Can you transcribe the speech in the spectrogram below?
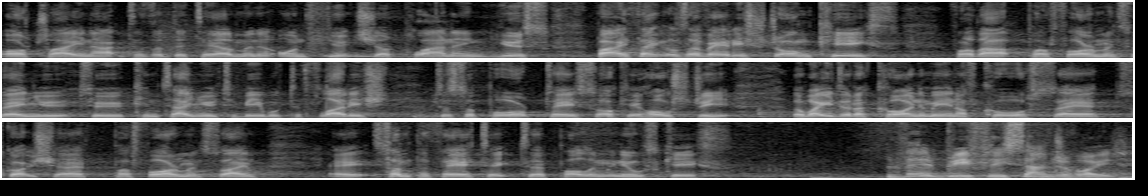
or try and act as a determinant on future planning use, but I think there's a very strong case for that performance venue to continue to be able to flourish, to support uh, Socky Hall Street, the wider economy and of course uh, Scottish uh, performance. So I'm uh, sympathetic to Pauline McNeill's case. Very briefly, Sandra White.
